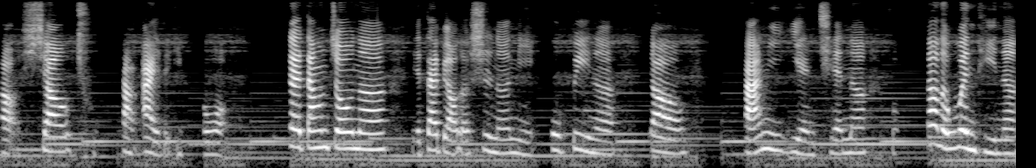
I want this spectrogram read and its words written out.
要消除障碍的一波。在当周呢，也代表的是呢，你务必呢要把你眼前呢到的问题呢，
